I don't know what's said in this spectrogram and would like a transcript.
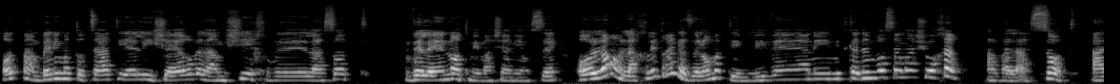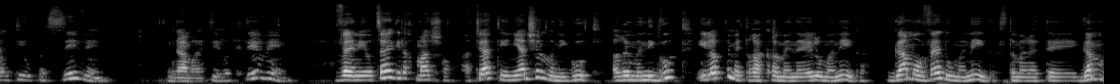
עוד פעם, בין אם התוצאה תהיה להישאר ולהמשיך ולעשות וליהנות ממה שאני עושה, או לא, להחליט רגע זה לא מתאים לי ואני מתקדם ועושה משהו אחר. אבל לעשות, אל תהיו פסיביים. לגמרי. תהיו אקטיביים. ואני רוצה להגיד לך משהו, את יודעת, עניין של מנהיגות, הרי מנהיגות היא לא באמת רק המנהל הוא מנהיג, גם עובד הוא מנהיג, זאת אומרת, אה, גם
